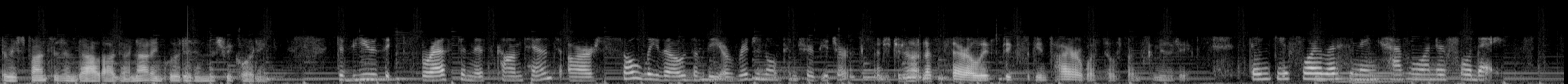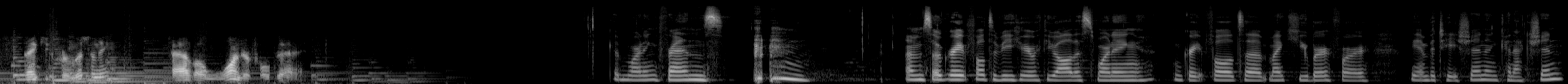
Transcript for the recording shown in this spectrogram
The responses and dialogue are not included in this recording. The views expressed in this content are solely those of the original contributor and do not necessarily speak for the entire West Hills Friends community. Thank you for listening. Have a wonderful day. Thank you for listening. Have a wonderful day. Good morning, friends. I'm so grateful to be here with you all this morning. I'm grateful to Mike Huber for the invitation and connection.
